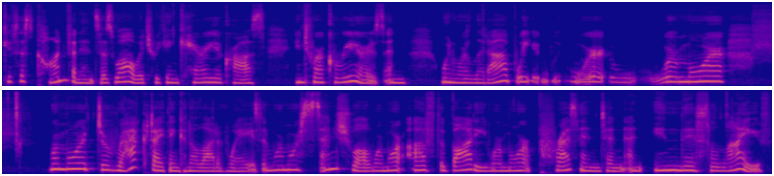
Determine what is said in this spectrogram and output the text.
gives us confidence as well which we can carry across into our careers. And when we're lit up we we're we're more we're more direct, I think, in a lot of ways, and we're more sensual. We're more of the body. We're more present and, and in this life.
